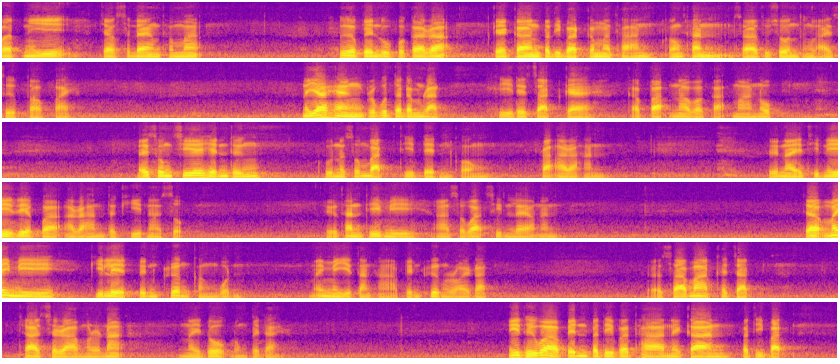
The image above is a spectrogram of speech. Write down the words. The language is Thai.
บัดนี้จากแสดงธรรมะ เพื่อเป็นอุปการะแก่การปฏิบัติกรรมฐานของท่านสาธุชนทั้งหลายสืบต่อไปนัยะแห่งพระพุทธดำรัสที่ได้สัตว์แก่กปะนาวกะมานพได้ทรงเชี้เห็นถึงคุณสมบัติที่เด่นของพระอรหันต์หรือในที่นี้เรียกว่าอรหันตขีนาศพ คือท่านที่มีอาสวะสิ้นแล้วนั้น จะไม่มีกิเลสเป็นเครื่องกังวลไม่มีตัณหาเป็นเครื่องร้อยรัด สามารถขจัดชาติชรามรณะในโลกลงไปได้ นี่ถือว่าเป็นปฏิปทาในการปฏิบัติ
